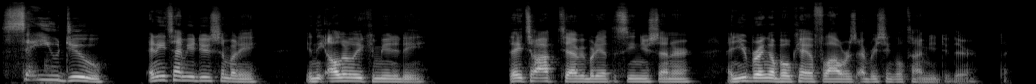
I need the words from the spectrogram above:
Say you do. Anytime you do somebody in the elderly community, they talk to everybody at the senior center, and you bring a bouquet of flowers every single time you do their thing.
